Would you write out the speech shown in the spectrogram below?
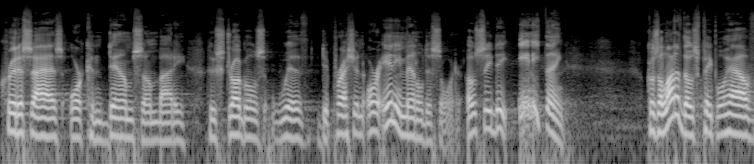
criticize, or condemn somebody who struggles with depression or any mental disorder, OCD, anything. Because a lot of those people have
